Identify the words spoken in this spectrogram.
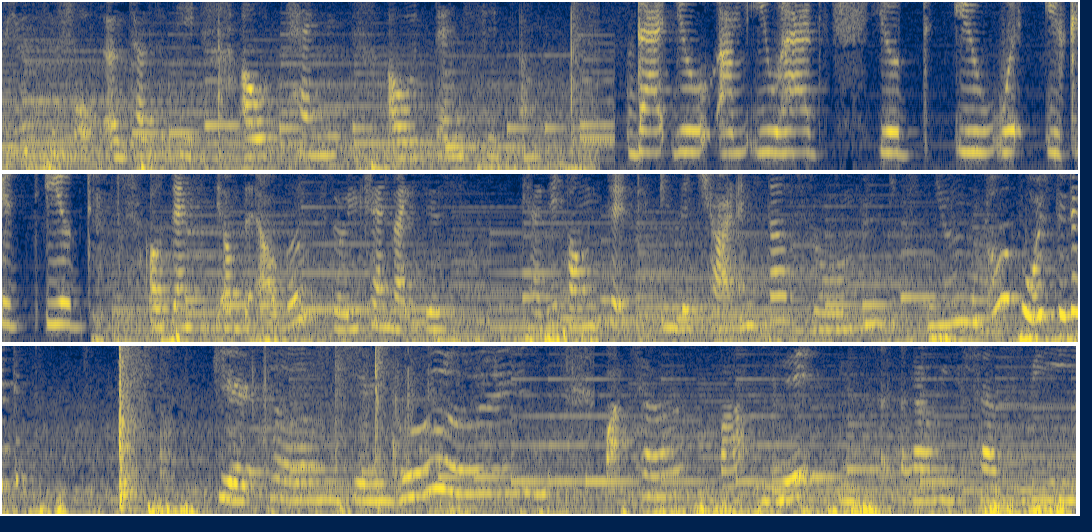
beautiful. Authenticity, authentic, authenticity that you um you had you you you could you authenticity of the album so you can like just scan it count it in the chart and stuff so antiquesnya oh poster dah here comes the boy kat tengah we have V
